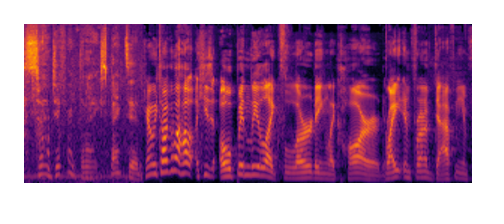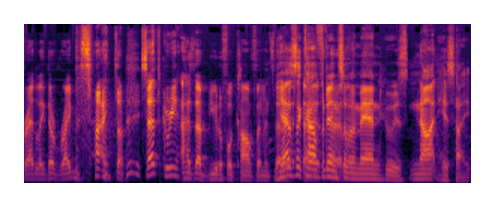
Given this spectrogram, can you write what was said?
so different than I expected. Can we talk about how he's openly like flirting like hard right in front of Daphne and Fred? Like they're right beside them. Seth Green has that beautiful confidence. That he has the that- that I confidence of a man who is not his height.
